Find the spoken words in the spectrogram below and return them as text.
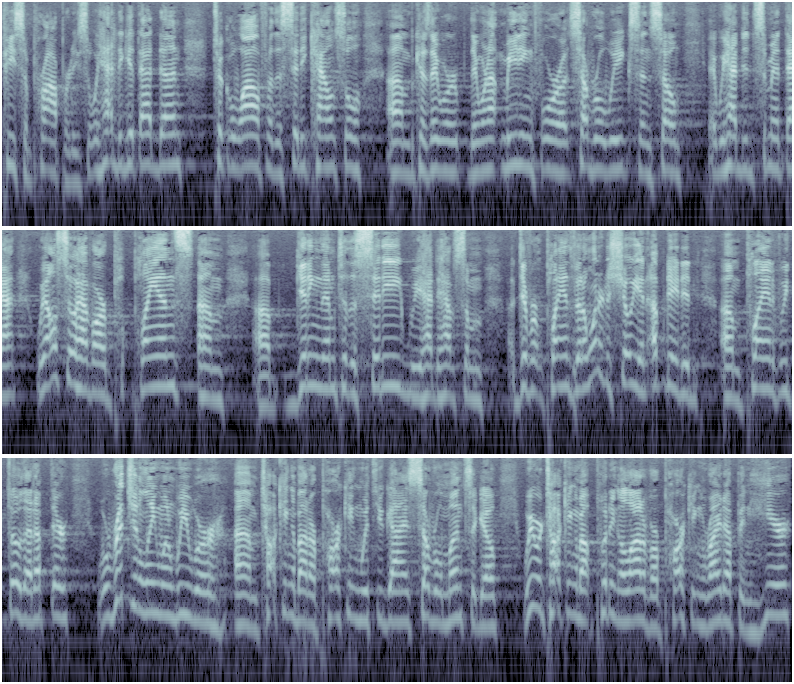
piece of property. So we had to get that done. Took a while for the city council um, because they were, they were not meeting for uh, several weeks, and so uh, we had to submit that. We also have our p- plans, um, uh, getting them to the city. We had to have some uh, different plans, but I wanted to show you an updated um, plan. If we throw that up there. Originally, when we were um, talking about our parking with you guys several months ago, we were talking about putting a lot of our parking right up in here.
